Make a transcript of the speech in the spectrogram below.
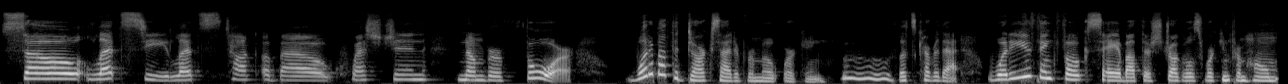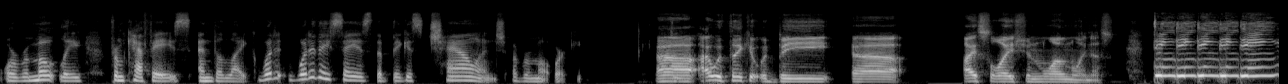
So let's see. Let's talk about question number four. What about the dark side of remote working? Ooh, let's cover that. What do you think folks say about their struggles working from home or remotely from cafes and the like? What what do they say is the biggest challenge of remote working? Uh, I would think it would be uh, isolation, loneliness. Ding ding ding ding ding.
